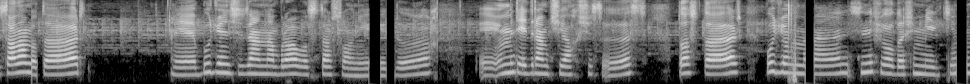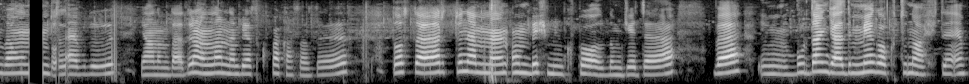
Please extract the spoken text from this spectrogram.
salam dostlar. Ee, bugün sizlərlə Bravo Stars oynayırıq. Ee, ümid edirəm ki, yaxşısınız. Dostlar, bugün mən sinif yoldaşım Milkim və onun dostu Əbdül yanımdadır. Onlarla biraz kupa kasacağıq. Dostlar, dünən mən 15 min kupa oldum gecə və buradan gəldim mega kutunu açdım.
